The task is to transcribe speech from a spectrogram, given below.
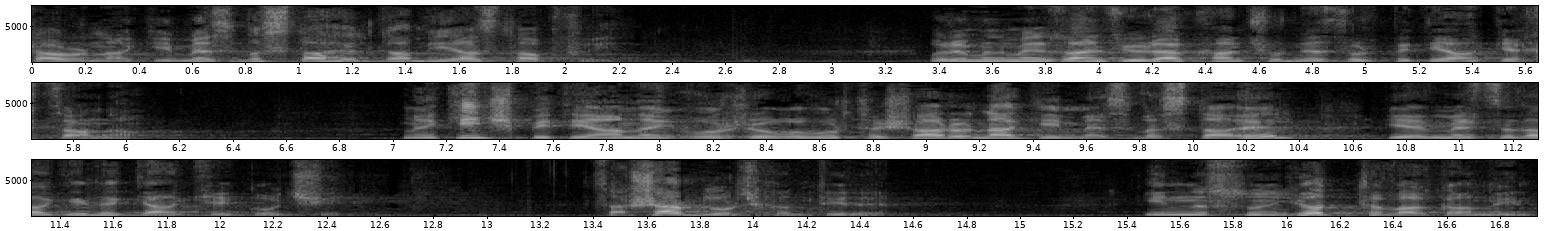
շարունակի մեզ վստահել կամ հիասթափվի։ Ուրեմն մենք այնց յուրաքանչյուրն այսօր պիտի անկեղծանա։ Մենք ինչ պիտի անենք, որ ժողովուրդը շարունակի մեզ վստահել եւ մեր ծրագիրը կյանքի կոչի։ Սա շատ լուրջ խնդիր է։ 97 թվականին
